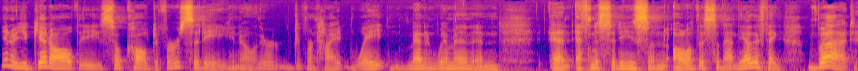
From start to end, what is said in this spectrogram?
you know you get all the so-called diversity. You know, there are different height, and weight, and men and women, and and ethnicities, and all of this and that and the other thing. But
